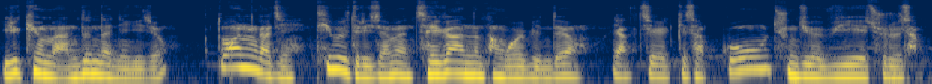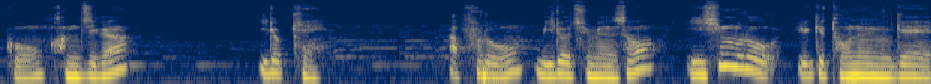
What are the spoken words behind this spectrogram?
이렇게 오면 안 된다는 얘기죠. 또 한 가지 팁을 드리자면 제가 하는 방법인데요. 약지를 이렇게 잡고 중지가 위에 줄을 잡고 검지가 이렇게 앞으로 밀어주면서 이 힘으로 이렇게 도는 게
